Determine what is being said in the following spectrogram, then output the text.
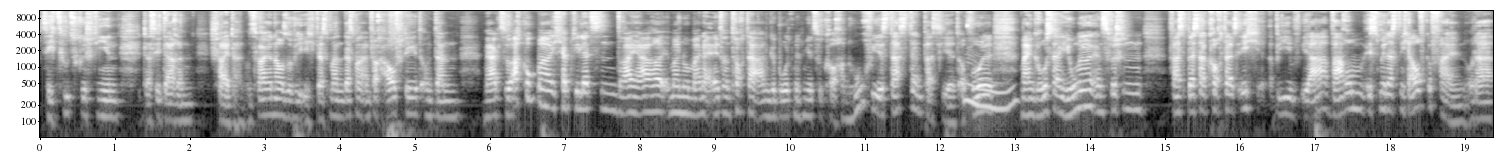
sich zuzugestehen, dass sie darin scheitern. Und zwar genauso wie ich, dass man, dass man einfach aufsteht und dann merkt so, ach guck mal, ich habe die letzten drei Jahre immer nur meiner älteren Tochter angeboten, mit mir zu kochen. Huch, wie ist das denn passiert? Obwohl mhm. mein großer Junge inzwischen fast besser kocht als ich. Wie, ja, warum ist mir das nicht aufgefallen? Oder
